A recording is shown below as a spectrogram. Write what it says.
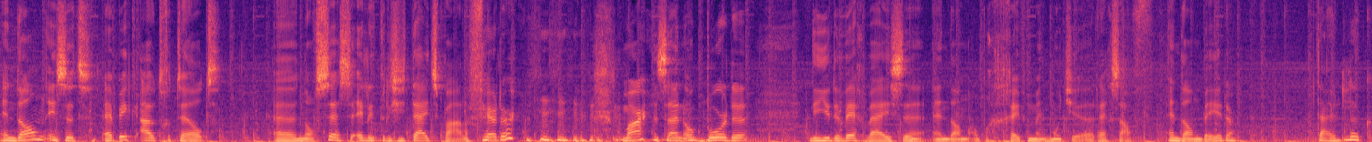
En dan is het, heb ik uitgeteld, eh, nog zes elektriciteitspalen verder. maar er zijn ook borden die je de weg wijzen. En dan op een gegeven moment moet je rechtsaf. En dan ben je er. Duidelijk.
